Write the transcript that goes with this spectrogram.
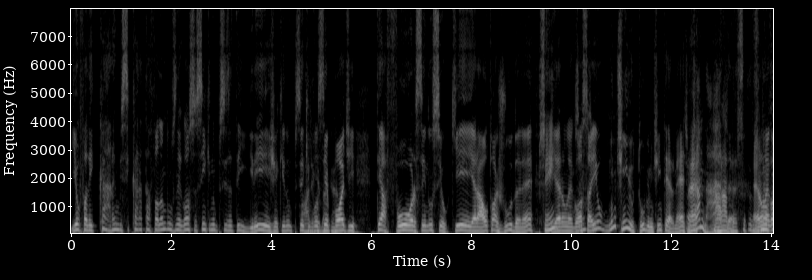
e eu falei, caramba, esse cara tá falando uns negócios assim que não precisa ter igreja, que não precisa Olha que que você bacana. pode ter a força e não sei o quê, era autoajuda, né? Sim. E era um negócio sim, aí, eu não tinha YouTube, não tinha internet, não É, tinha nada. Essas Era um negócio,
